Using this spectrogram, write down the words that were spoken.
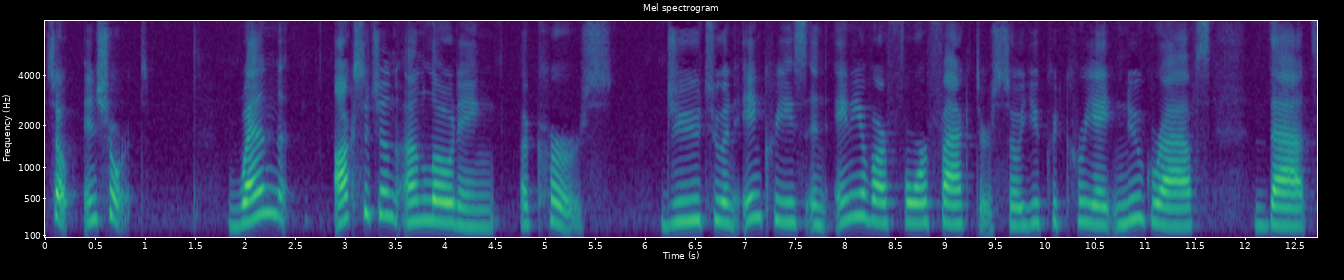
So, in short, when oxygen unloading occurs due to an increase in any of our four factors, so you could create new graphs that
